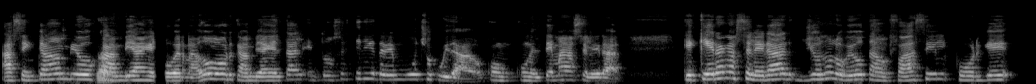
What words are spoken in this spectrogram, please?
hacen cambios, cambian el gobernador, cambian el tal, entonces tiene que tener mucho cuidado con, con el tema de acelerar. Que quieran acelerar, yo no lo veo tan fácil porque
